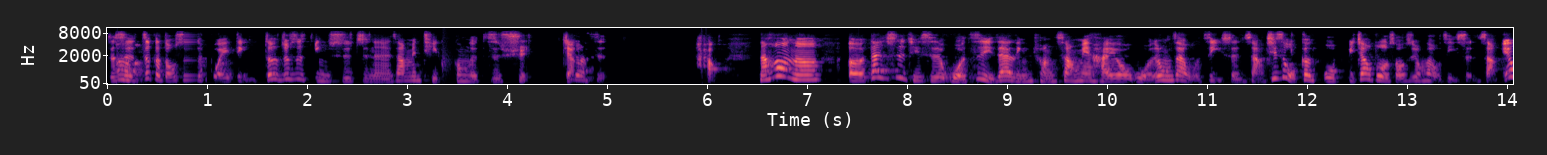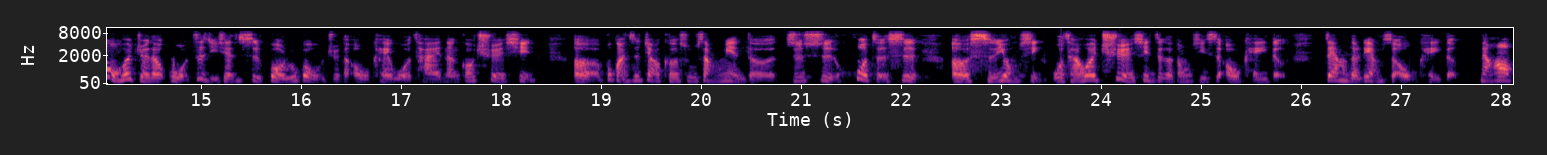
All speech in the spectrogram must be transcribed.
这是、嗯、这个都是规定，这个就是饮食指南上面提供的资讯，这样子。好，然后呢？呃，但是其实我自己在临床上面，还有我用在我自己身上，其实我更我比较多的时候是用在我自己身上，因为我会觉得我自己先试过，如果我觉得 OK，我才能够确信，呃，不管是教科书上面的知识，或者是呃实用性，我才会确信这个东西是 OK 的，这样的量是 OK 的。然后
